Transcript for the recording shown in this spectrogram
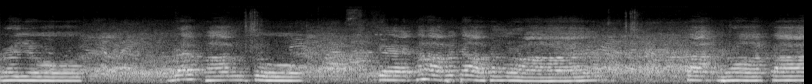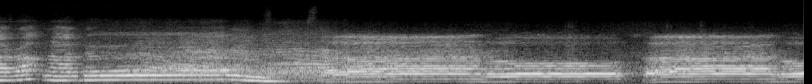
ประโยชน์ และความสุขแก่ข้าพระเจ้าทั้งหลายตลอดกาลนานเดิน สาธุสาธุ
